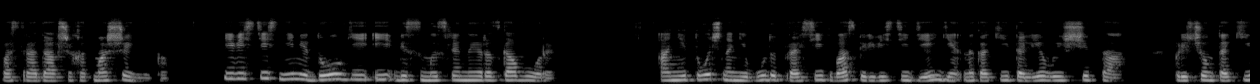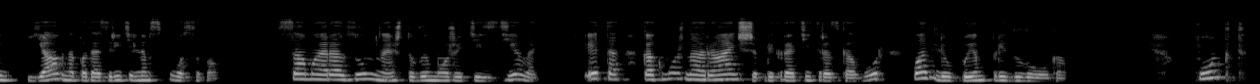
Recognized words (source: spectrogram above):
пострадавших от мошенников, и вести с ними долгие и бессмысленные разговоры, они точно не будут просить вас перевести деньги на какие-то левые счета, причем таким явно подозрительным способом. Самое разумное, что вы можете сделать, это как можно раньше прекратить разговор под любым предлогом. Пункт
